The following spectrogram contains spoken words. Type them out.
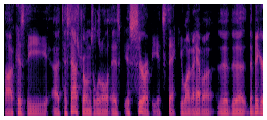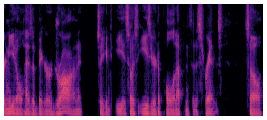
because uh, the uh, testosterone is a little is, is syrupy. It's thick. You want to have a the, the the bigger needle has a bigger draw on it so you can so it's easier to pull it up into the syringe. So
